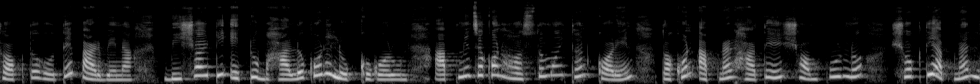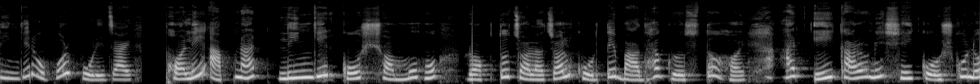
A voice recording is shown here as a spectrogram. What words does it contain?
শক্ত হতে পারবে না। বিষয়টি একটু ভালো করে লক্ষ্য করুন। আপনি যখন হস্তমৈথন করেন, তখন আপনার হাতে সম্পূর্ণ শক্তি আপনার লিঙ্গের ওপর পড়ে যায়। ফলে আপনার লিঙ্গের কোষসমূহ রক্ত চলাচল করতে বাধাগ্রস্ত হয়। আর এই কারণে সেই কোষগুলো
